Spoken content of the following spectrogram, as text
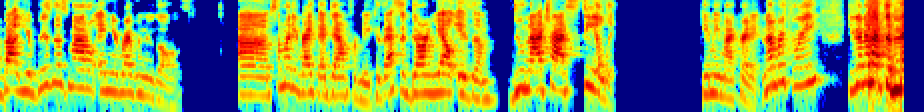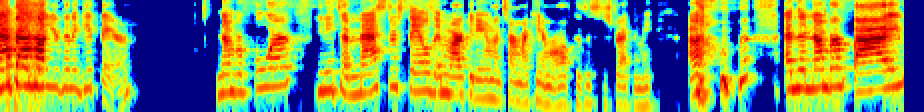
about your business model and your revenue goals. Um, somebody write that down for me because that's a Darnyelle ism. Do not try to steal it. Give me my credit. Number three, you're going to have to map out how you're going to get there. Number four, you need to master sales and marketing. I'm going to turn my camera off because it's distracting me. Um, and then number five,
